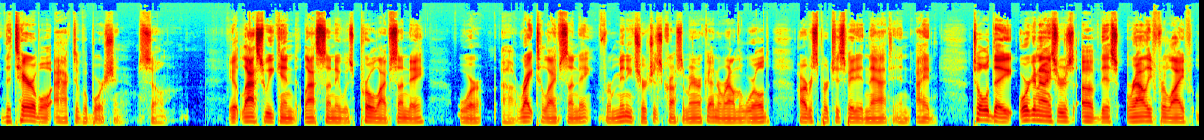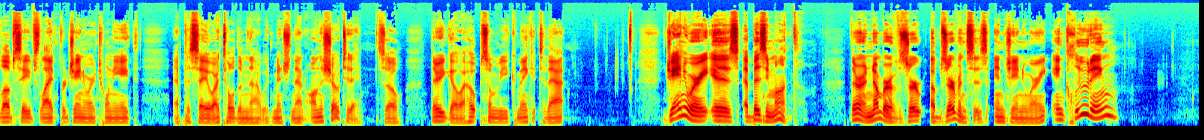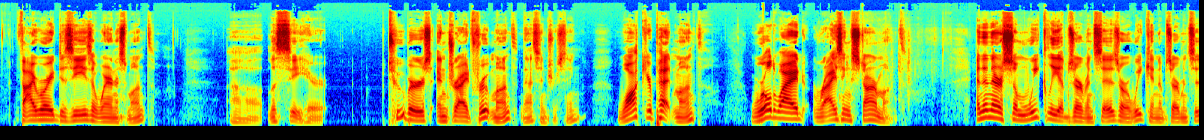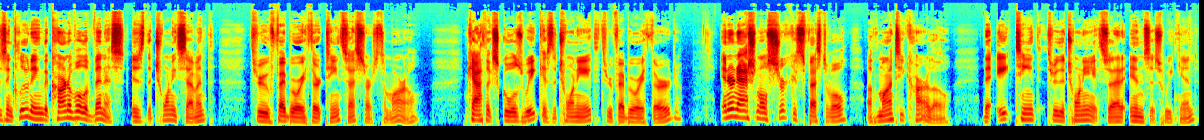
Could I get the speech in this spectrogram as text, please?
the terrible act of abortion. So, it last weekend, last Sunday was Pro Life Sunday, or uh, Right to Life Sunday for many churches across America and around the world. Harvest participated in that, and I had told the organizers of this Rally for Life, Love Saves Life for January 28th at Paseo, I told them that I would mention that on the show today. So there you go. I hope some of you can make it to that. January is a busy month. There are a number of observances in January, including Thyroid Disease Awareness Month. Uh, let's see here. Tubers and Dried Fruit Month. That's interesting. Walk Your Pet Month, Worldwide Rising Star Month. And then there are some weekly observances or weekend observances, including the Carnival of Venice is the 27th through February 13th, so that starts tomorrow. Catholic Schools Week is the 28th through February 3rd. International Circus Festival of Monte Carlo, the 18th through the 28th, so that ends this weekend.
